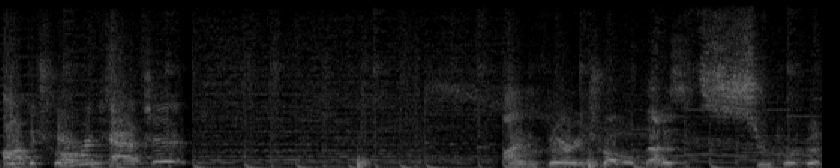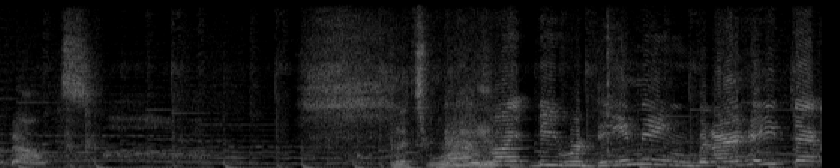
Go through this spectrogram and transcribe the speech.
Did I'm the camera catch it? I'm very troubled. That is a super good bounce. But it's Ryan. That might be redeeming, but I hate that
